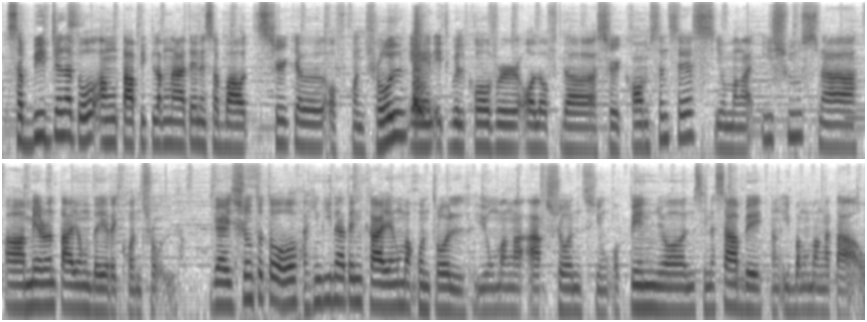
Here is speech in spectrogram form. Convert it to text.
Sa video na to, ang topic lang natin is about circle of control and it will cover all of the circumstances, yung mga issues na uh, meron tayong direct control. Guys, yung totoo, hindi natin kayang makontrol yung mga actions, yung opinion, sinasabi ng ibang mga tao.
